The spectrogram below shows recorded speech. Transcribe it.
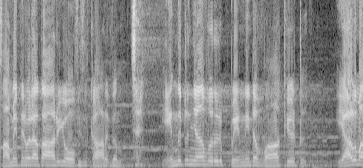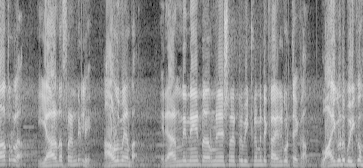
സമയത്തിന് വരാത്ത ആരും ഓഫീസിൽ കാണില്ലെന്ന്. എന്നിട്ട് ഞാൻ വെറൊരു പെണ്ണിന്റെ വാക്ക് കേട്ട്. ഇയാൾ മാത്രമല്ല ഇയാളുടെ ഫ്രണ്ടില്ലേ അവളും വേണ്ട. രണ്ടിനെയും ടെർമിനേഷൻ ലെറ്റർ വിക്രമിന്റെ കയ്യിൽ കൊടുത്തേക്കാം. വായിക്കൊണ്ട് പോയിക്കോ.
